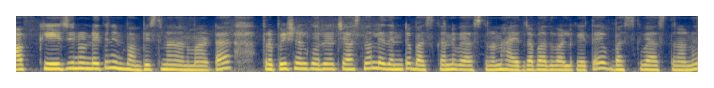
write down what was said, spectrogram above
హాఫ్ కేజీ నుండి అయితే నేను పంపిస్తున్నాను అనమాట ప్రొఫెషనల్ కొరియర్ చేస్తున్నాను లేదంటే బస్ కన్నా వేస్తున్నాను. హైదరాబాద్ వాళ్ళకైతే బస్కి వేస్తున్నాను.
